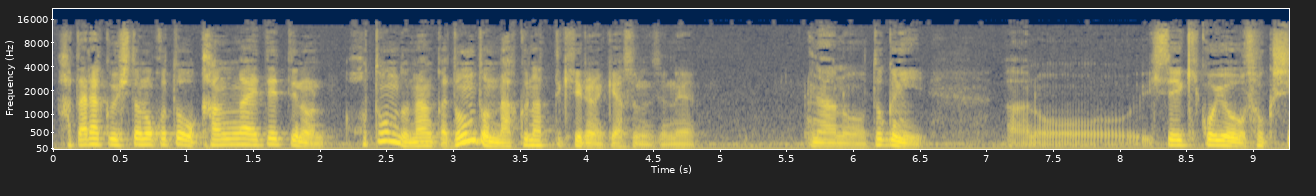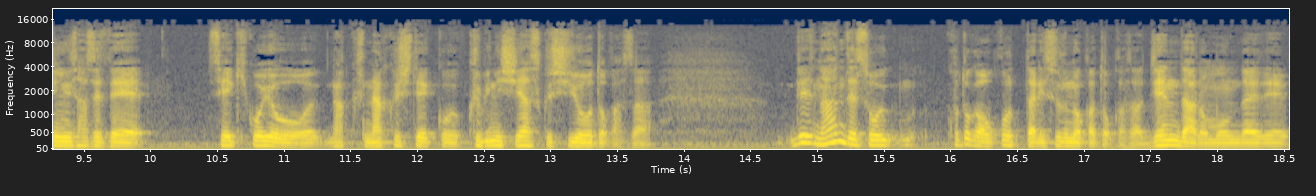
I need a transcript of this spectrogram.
働く人のことを考えてっていうのはほとんどなんかどんどんなくなってきてるような気がするんですよね。あの特にあの非正規雇用を促進させて正規雇用をなくなくしてこうクビにしやすくしようとかさ。でなんでそういうことが起こったりするのかとかさジェンダーの問題で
